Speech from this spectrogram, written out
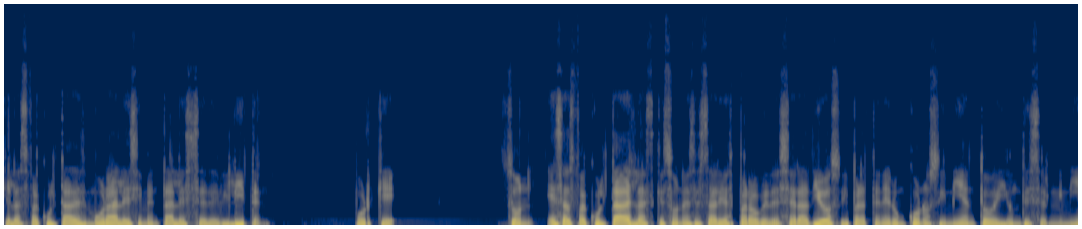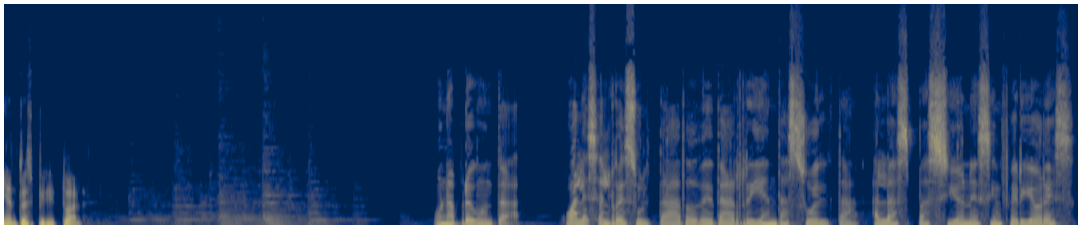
que las facultades morales y mentales se debiliten, porque son esas facultades las que son necesarias para obedecer a Dios y para tener un conocimiento y un discernimiento espiritual. Una pregunta, ¿cuál es el resultado de dar rienda suelta a las pasiones inferiores?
